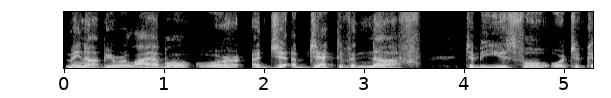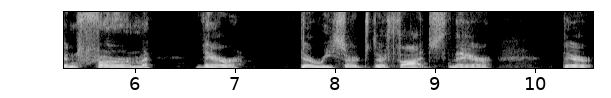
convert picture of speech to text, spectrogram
may not be reliable or objective enough to be useful or to confirm their their research, their thoughts, their their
